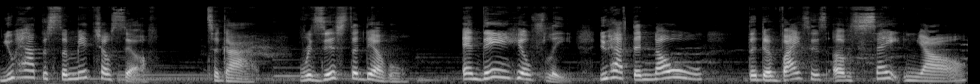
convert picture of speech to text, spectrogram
You have to submit yourself to God, resist the devil, and then he'll flee. You have to know the devices of Satan, y'all,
